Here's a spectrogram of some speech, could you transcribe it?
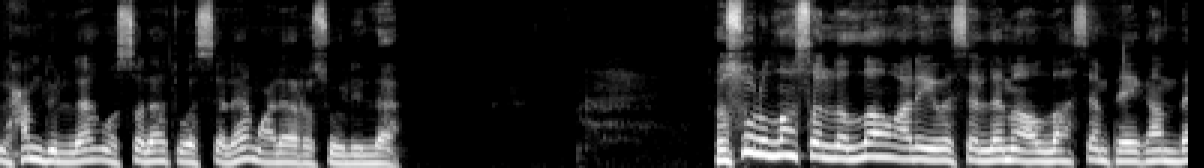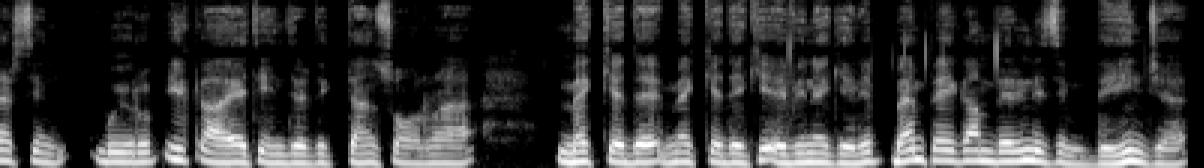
elhamdülillah ve salatu ve selamu ala Resulillah. Resulullah sallallahu aleyhi ve selleme Allah sen peygambersin buyurup ilk ayeti indirdikten sonra Mekke'de Mekke'deki evine gelip ben peygamberinizim deyince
